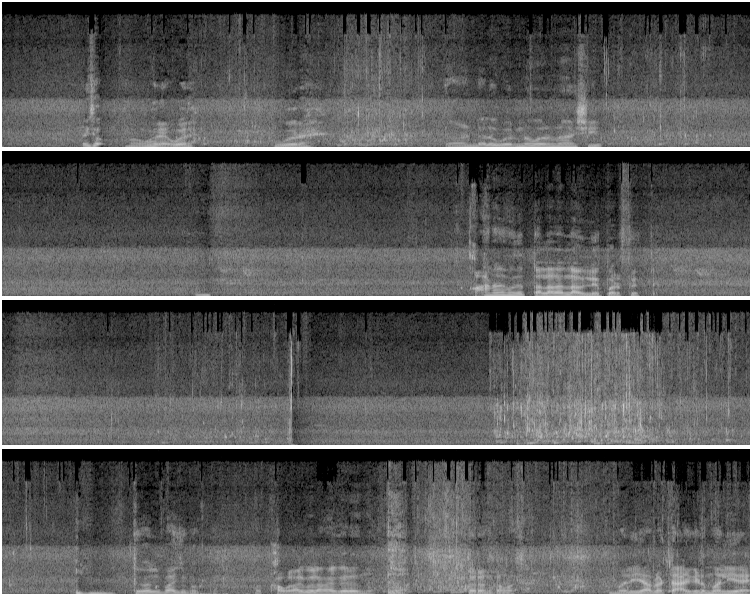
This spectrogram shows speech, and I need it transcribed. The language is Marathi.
वर आहे वर आहे. वर आहे. कांडाल वर्ण वर्ण अशी. कानामध्ये तलाला लावले परफेक्ट तल पाहिजे फक्त. खावला बिवला काय गरज नाही. करण का मासा मलिया आपला टार्गेट मलिया आहे.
